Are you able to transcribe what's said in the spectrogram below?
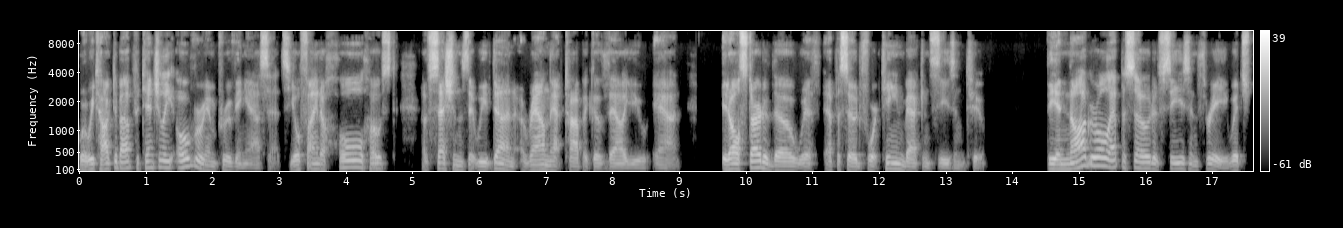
where we talked about potentially over improving assets. You'll find a whole host of sessions that we've done around that topic of value add. It all started, though, with episode 14 back in season two. The inaugural episode of season three, which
